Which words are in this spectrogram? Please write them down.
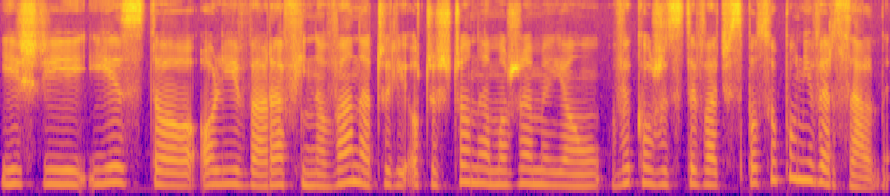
Jeśli jest to oliwa rafinowana, czyli oczyszczona, możemy ją wykorzystywać w sposób uniwersalny,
